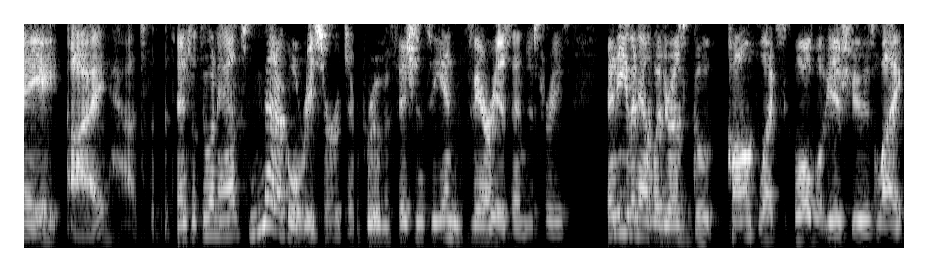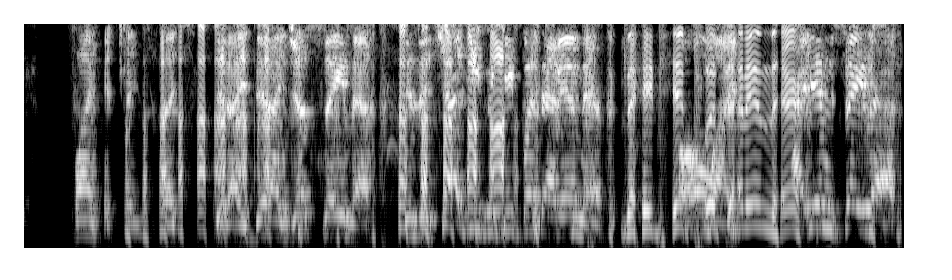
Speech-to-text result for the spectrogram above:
AI has the potential to enhance medical research, improve efficiency in various industries, and even help address gl- complex global issues like climate change. Did I, did I, did I just say that? Did the Chat GPT put that in there? They did oh put my, that in there. I didn't say that.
